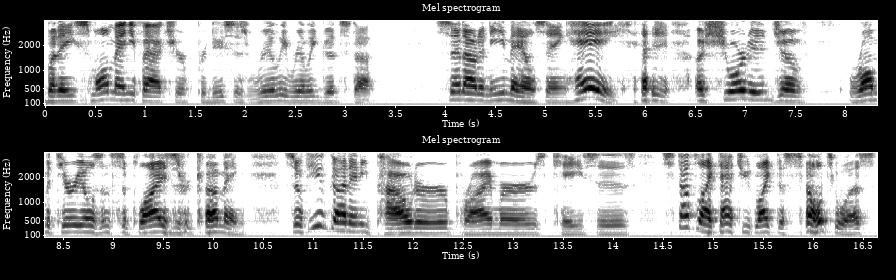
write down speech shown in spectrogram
But a small manufacturer produces really really good stuff. Sent out an email saying, "Hey, a shortage of raw materials and supplies are coming. So if you've got any powder, primers, cases, stuff like that you'd like to sell to us,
